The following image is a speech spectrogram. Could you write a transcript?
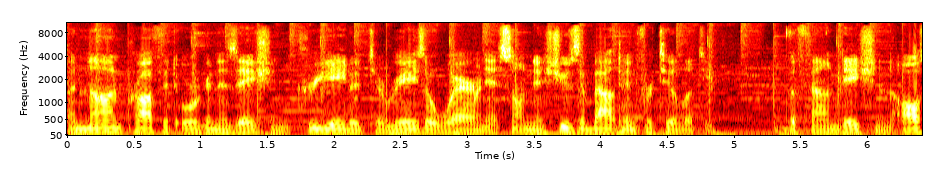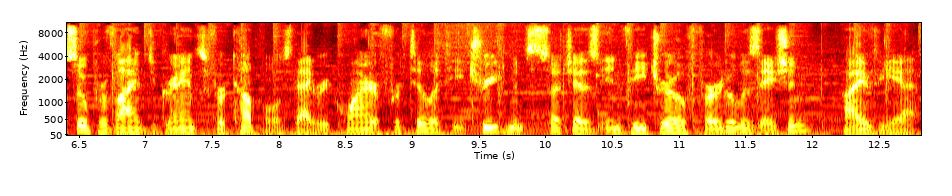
a non-profit organization created to raise awareness on issues about infertility. The foundation also provides grants for couples that require fertility treatments such as in vitro fertilization, IVF,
